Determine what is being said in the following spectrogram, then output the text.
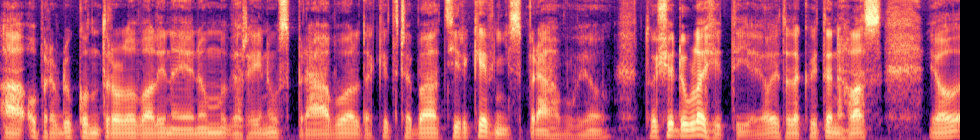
a opravdu kontrolovali nejenom veřejnou zprávu, ale taky třeba církevní zprávu. Jo. To je důležitý. Jo. Je to takový ten hlas. Jo.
